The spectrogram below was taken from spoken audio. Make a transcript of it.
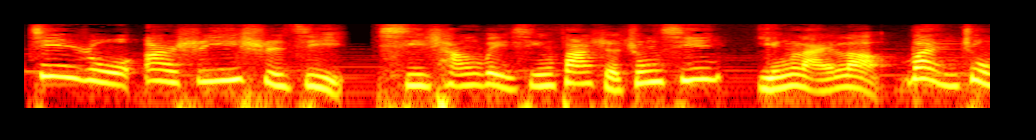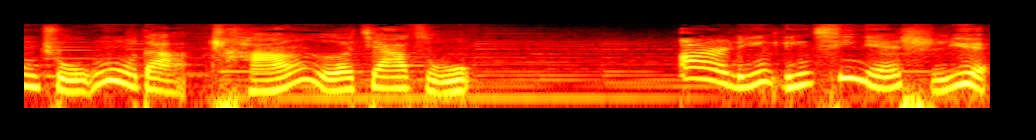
进入二十一世纪，西昌卫星发射中心迎来了万众瞩目的嫦娥家族。二零零七年十月，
